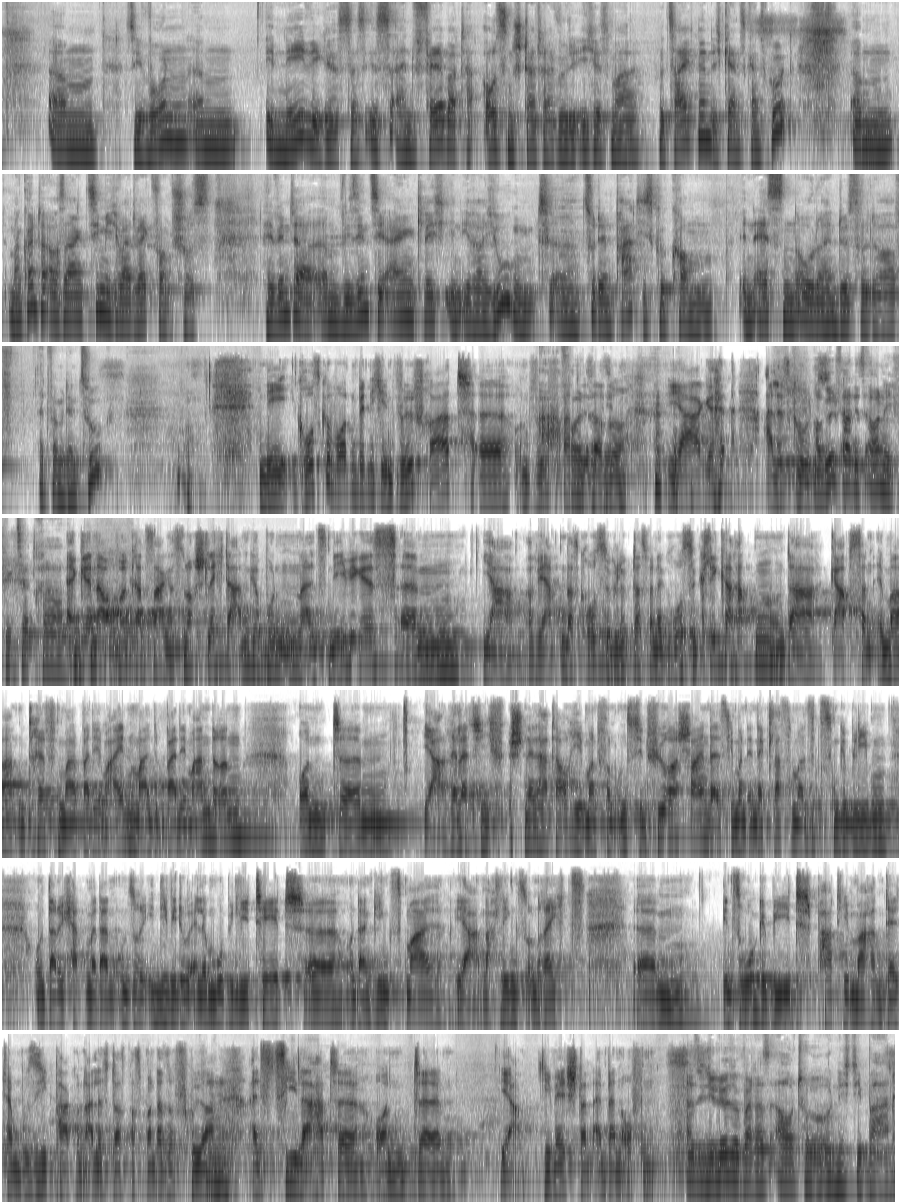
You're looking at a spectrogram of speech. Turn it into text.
Ähm, Sie wohnen ähm, in Neviges, das ist ein Felberter Außenstadtteil, würde ich es mal bezeichnen. Ich kenne es ganz gut. Ähm, man könnte auch sagen, ziemlich weit weg vom Schuss. Herr Winter, ähm, wie sind Sie eigentlich in Ihrer Jugend äh, zu den Partys gekommen, in Essen oder in Düsseldorf? Etwa mit dem Zug? Nee, groß geworden bin ich in Wülfrath äh, und Wülfrath ah, ist also ja alles gut. Aber Wülfrath ist auch nicht viel zentraler. Äh, genau, wollte gerade sagen, ist noch schlechter angebunden als Neviges. Ähm, ja, wir hatten das große Glück, dass wir eine große Clique hatten und da gab es dann immer ein Treffen mal bei dem einen, mal bei dem anderen und ähm, ja, relativ schnell hatte auch jemand von uns den Führerschein. Da ist jemand in der Klasse mal sitzen geblieben und dadurch hatten wir dann unsere individuelle Mobilität äh, und dann ging es mal ja nach links und rechts ähm, ins Ruhrgebiet, Party machen, Delta Musikpark und alles das, was man da so früher mhm. als Ziele hatte und ähm, ja, die Welt stand einem dann offen. Also die Lösung war das Auto und nicht die Bahn.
